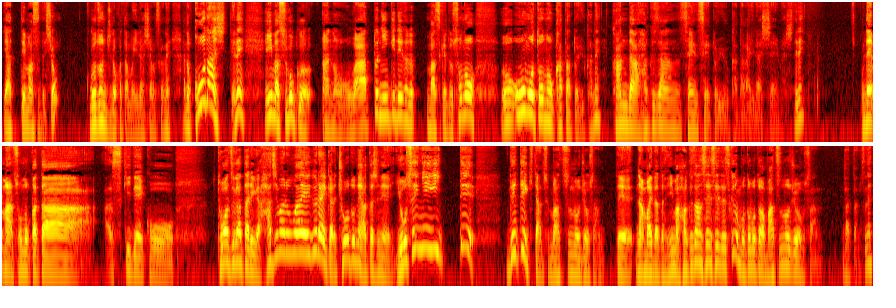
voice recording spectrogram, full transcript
やってますでしょ？ご存知の方もいらっしゃいますかね。あの、講談師ってね、今すごく、あの、わーっと人気出てますけど、その大元の方というかね、神田白山先生という方がいらっしゃいましてね。で、まあ、その方、好きで、こう、問わず語りが始まる前ぐらいからちょうどね、私ね、寄せに行って、出てきたんですよ。松之丞さんって名前だったんです今、白山先生ですけど、もともとは松之丞さんだったんですね。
